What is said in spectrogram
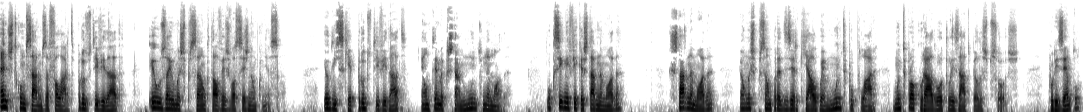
Antes de começarmos a falar de produtividade, eu usei uma expressão que talvez vocês não conheçam. Eu disse que a produtividade é um tema que está muito na moda. O que significa estar na moda? Estar na moda é uma expressão para dizer que algo é muito popular, muito procurado ou utilizado pelas pessoas. Por exemplo,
